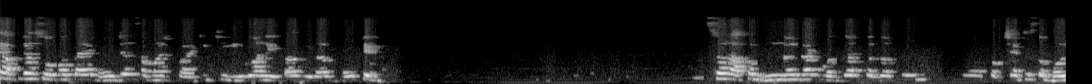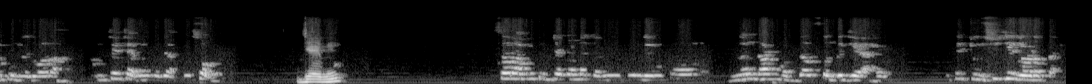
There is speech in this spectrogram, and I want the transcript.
आपल्यासोबत आहे बहुजन समाज पार्टीचे युवा नेता विलास भोटे सर आपण हिंगणघाट मतदारसंघातून पक्षाचे संभावित उमेदवार आहात. आमच्या चॅनलमध्ये आपलं स्वागत. जय भीम. सर आम्ही तुमच्याकडनं जाणून घेऊन नेमकं हिंगणघाट मतदारसंघ जे आहे तिथे चुरशीची लढत आहे.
